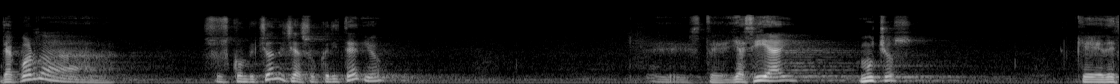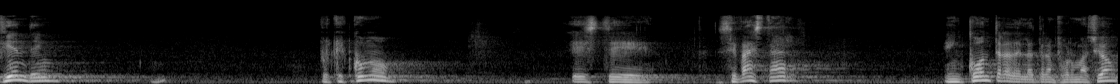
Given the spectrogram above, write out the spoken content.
de acuerdo a sus convicciones y a su criterio. Este, y así hay muchos que defienden, porque cómo este, se va a estar en contra de la transformación.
